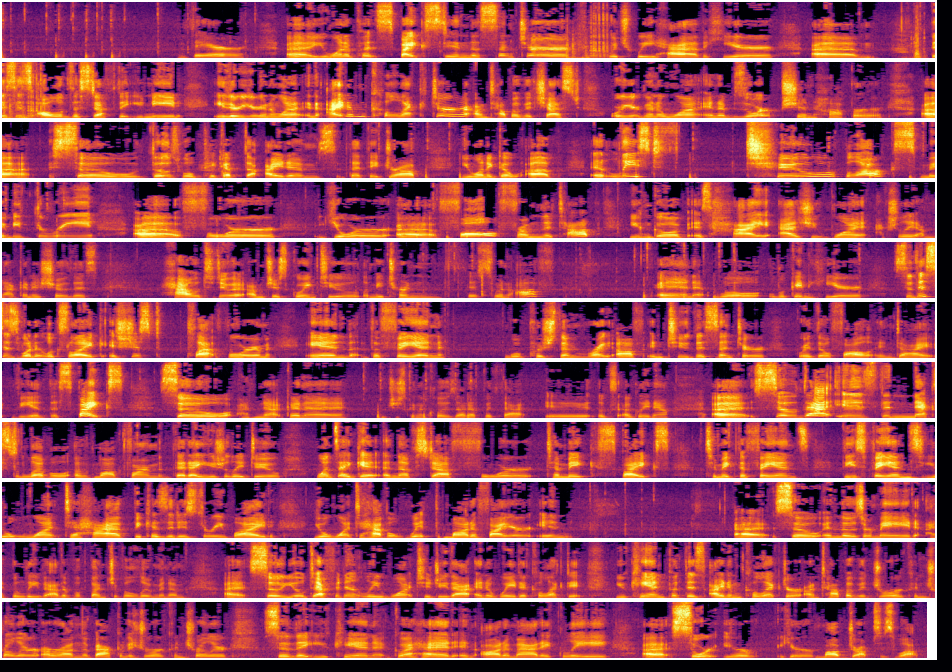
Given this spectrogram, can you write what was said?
there. Uh, you want to put spikes in the center, which we have here. Um, this is all of the stuff that you need. Either you're going to want an item collector on top of a chest or you're going to want an absorption hopper. Uh, so those will pick up the items that they drop. You want to go up at least two blocks, maybe three, uh, for your uh, fall from the top, you can go up as high as you want. Actually, I'm not going to show this how to do it. I'm just going to, let me turn this one off and we'll look in here. So this is what it looks like. It's just platform and the fan will push them right off into the center where they'll fall and die via the spikes. So I'm not gonna, I'm just gonna close that up with that. It looks ugly now. Uh, so that is the next level of mob farm that I usually do. Once I get enough stuff for, to make spikes, to make the fans, these fans you'll want to have, because it is three wide, you'll want to have a width modifier in uh, so, and those are made, I believe, out of a bunch of aluminum. Uh, so you'll definitely want to do that and a way to collect it. You can put this item collector on top of a drawer controller or on the back of a drawer controller so that you can go ahead and automatically uh, sort your, your mob drops as well.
